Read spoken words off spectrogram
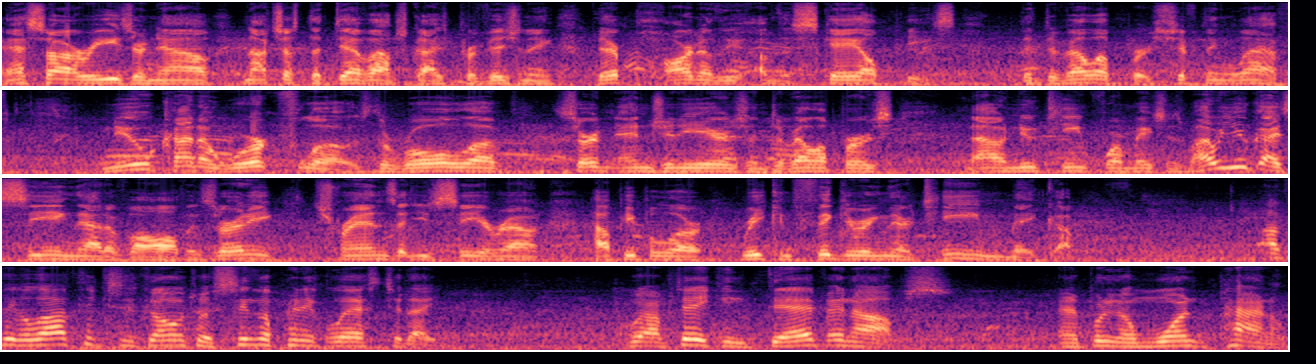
SREs are now not just the DevOps guys provisioning, they're part of the, of the scale piece. The developers shifting left. New kind of workflows, the role of certain engineers and developers, now new team formations. How are you guys seeing that evolve? Is there any trends that you see around how people are reconfiguring their team makeup? I think a lot of things is going to a single pane of glass today, where I'm taking dev and ops, and putting on one panel,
